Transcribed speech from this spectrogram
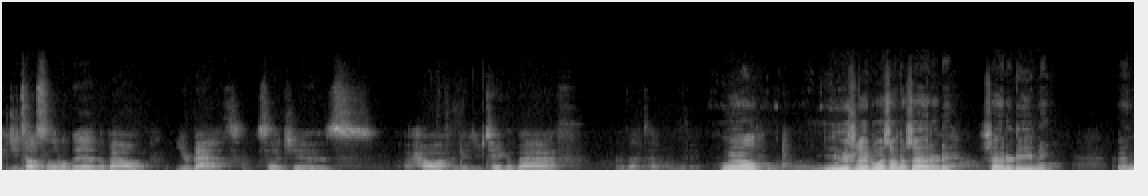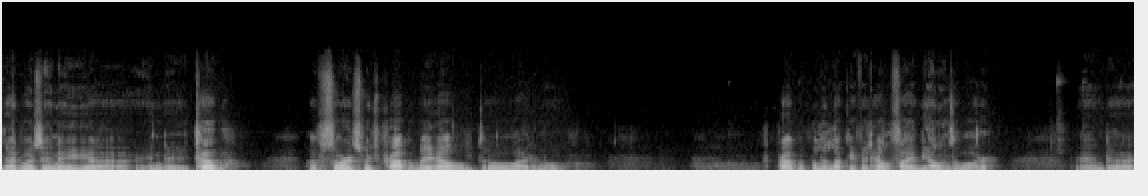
could you tell us a little bit about your baths, such as how often did you take a bath that type of thing? Well, usually it was on a Saturday, Saturday evening, and that was in a uh, in a tub of sorts, which probably held oh I don't know, probably lucky if it held five gallons of water, and uh,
